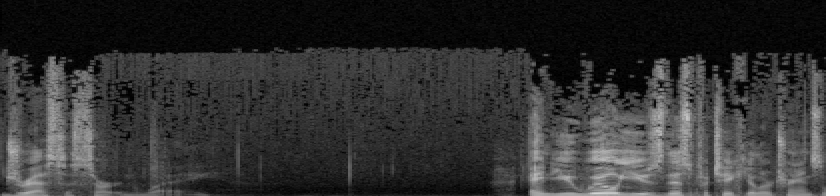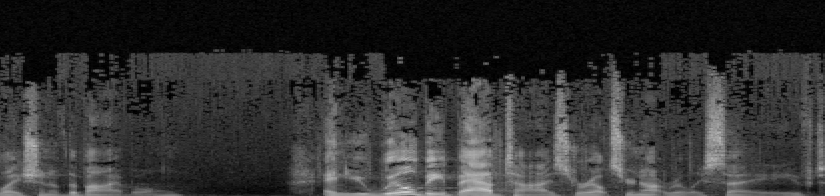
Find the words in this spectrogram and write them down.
dress a certain way and you will use this particular translation of the Bible, and you will be baptized, or else you're not really saved,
